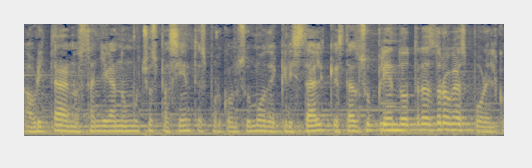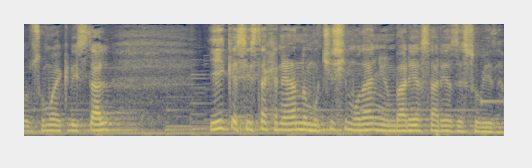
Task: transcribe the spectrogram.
Ahorita nos están llegando muchos pacientes por consumo de cristal que están supliendo otras drogas por el consumo de cristal y que sí está generando muchísimo daño en varias áreas de su vida.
